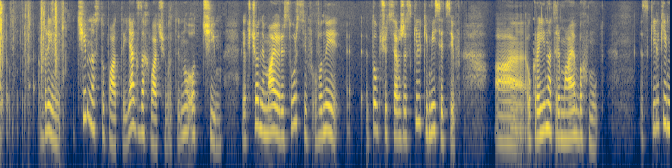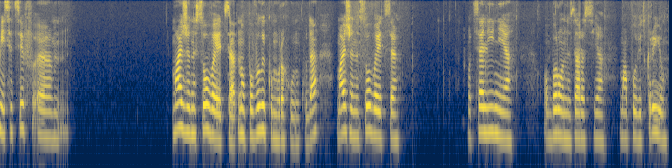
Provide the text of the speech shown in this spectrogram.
блін, чим наступати, як захвачувати? Ну, от чим? Якщо немає ресурсів, вони топчуться вже скільки місяців а, Україна тримає Бахмут. Скільки місяців ем, майже не совається, ну, по великому рахунку, да, майже не совається оця лінія оборони. Зараз я мапу відкрию.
